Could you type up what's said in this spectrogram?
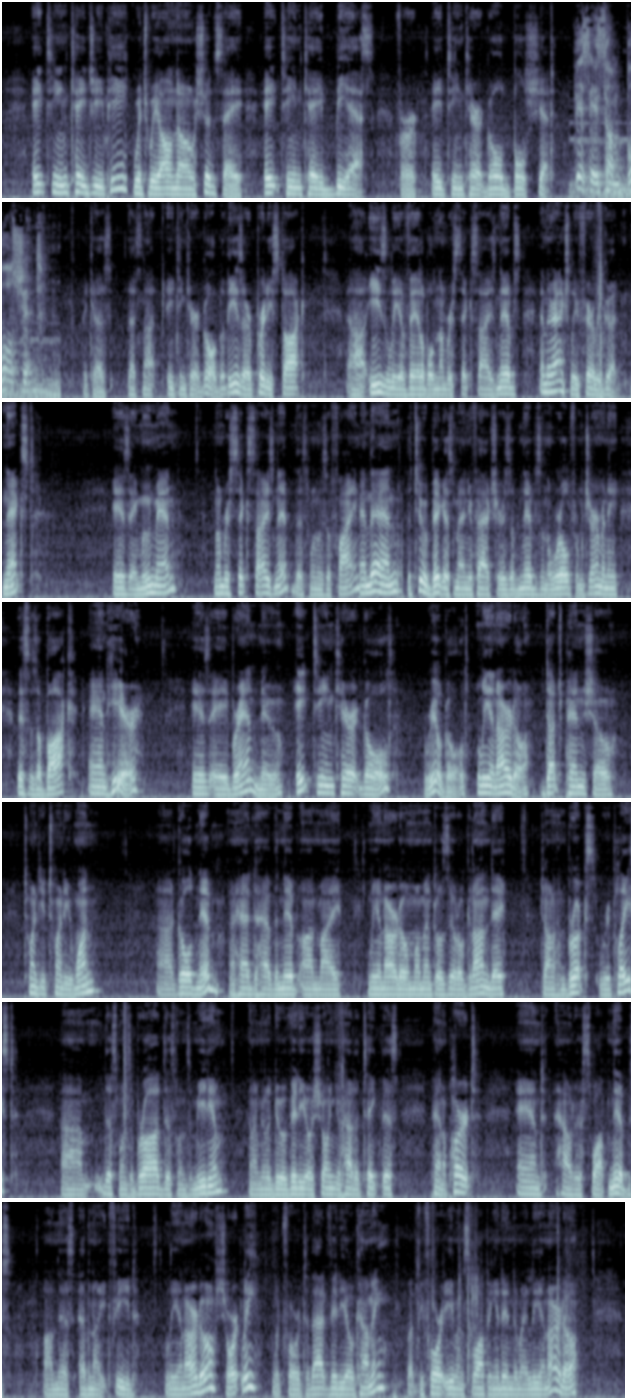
18 KGP, which we all know should say 18K BS for 18 karat gold bullshit. This is some bullshit. Because that's not 18 karat gold, but these are pretty stock, uh, easily available number six size nibs, and they're actually fairly good. Next is a Moonman number six size nib. This one is a fine. And then the two biggest manufacturers of nibs in the world from Germany. This is a Bock, and here is a brand new 18 karat gold, real gold, Leonardo Dutch Pen Show 2021 uh, gold nib. I had to have the nib on my Leonardo Momento Zero Grande Jonathan Brooks replaced. Um, this one's a broad, this one's a medium, and I'm going to do a video showing you how to take this pen apart and how to swap nibs on this ebonite feed. Leonardo shortly. Look forward to that video coming. But before even swapping it into my Leonardo,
